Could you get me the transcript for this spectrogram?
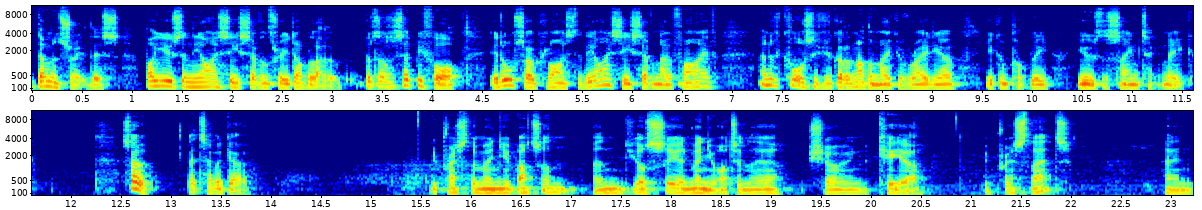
demonstrate this by using the IC7300, but as I said before, it also applies to the IC705, and of course, if you've got another make of radio, you can probably use the same technique. So, let's have a go we press the menu button and you'll see a menu item there showing keyer. We press that and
